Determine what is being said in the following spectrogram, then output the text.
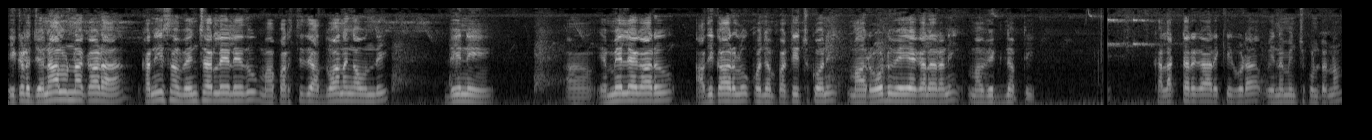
ఇక్కడ జనాలు ఉన్న కాడ కనీసం వెంచర్లే లేదు. మా పరిస్థితి అధ్వానంగా ఉంది. దీన్ని ఎమ్మెల్యే గారు అధికారులు కొంచెం పట్టించుకొని మా రోడ్డు వేయగలరని మా విజ్ఞప్తి. కలెక్టర్ గారికి కూడా విన్నమించుకుంటున్నాం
